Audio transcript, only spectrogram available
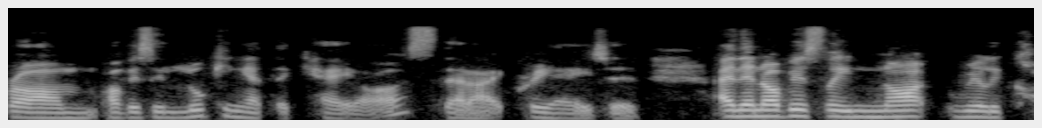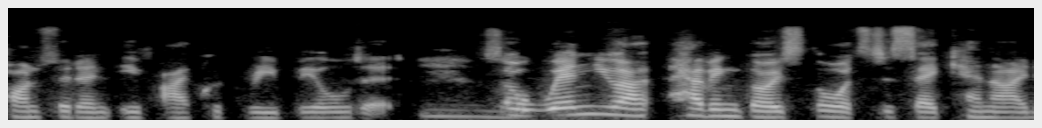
from obviously looking at the chaos that I created, and then obviously not really confident if I could rebuild it. So when you are having those thoughts to say, "Can I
